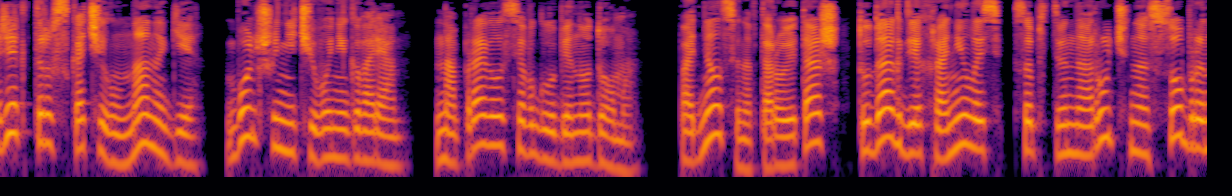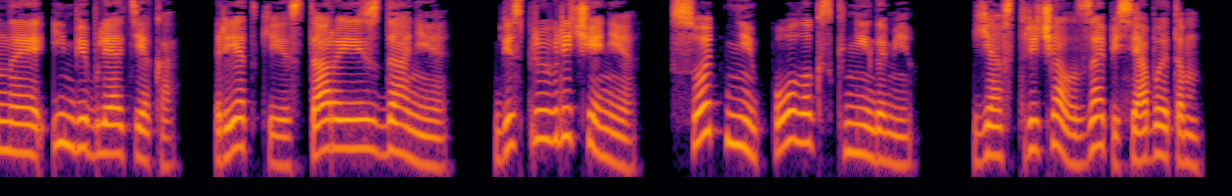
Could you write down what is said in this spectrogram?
Ректор вскочил на ноги, больше ничего не говоря, направился в глубину дома. Поднялся на второй этаж, туда, где хранилась собственноручно собранная им библиотека. Редкие старые издания, без преувеличения, сотни полок с книгами. Я встречал записи об этом,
